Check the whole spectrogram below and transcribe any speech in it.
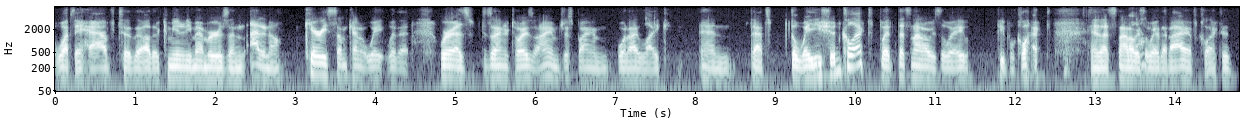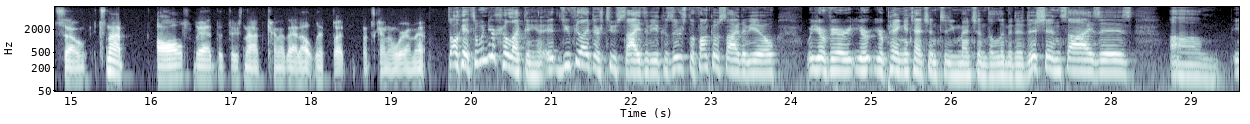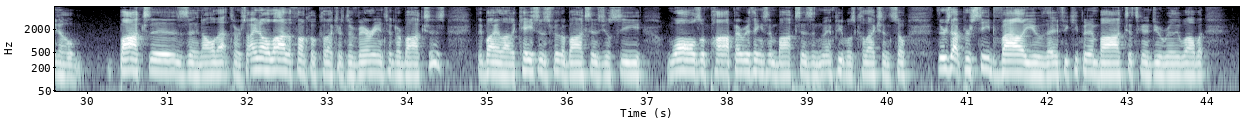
what they have to the other community members, and I don't know, carry some kind of weight with it. Whereas designer toys, I am just buying what I like, and that's the way you should collect, but that's not always the way people collect, and that's not always the way that I have collected. So it's not all bad that there's not kind of that outlet, but that's kind of where I'm at. Okay, so when you're collecting it, do you feel like there's two sides of you? Because there's the Funko side of you, where you're very you're you're paying attention to. You mentioned the limited edition sizes, um, you know, boxes and all that sort of stuff. I know a lot of the Funko collectors are very into their boxes. They buy a lot of cases for the boxes. You'll see walls of pop, everything's in boxes in, in people's collections. So there's that perceived value that if you keep it in box, it's going to do really well. But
